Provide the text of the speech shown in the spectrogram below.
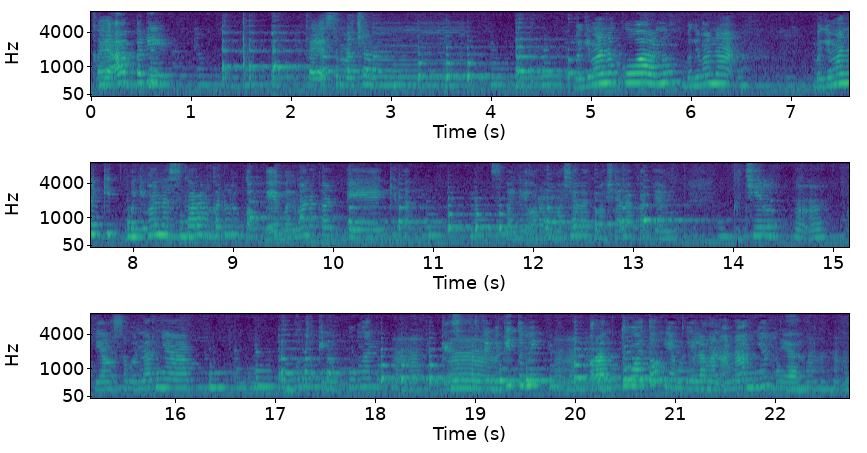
kayak apa di kayak semacam bagaimana kok anu bagaimana bagaimana kita bagaimana sekarang kan dulu kok eh bagaimana kan eh sebagai orang masyarakat masyarakat yang kecil Heeh. yang sebenarnya butuh dukungan Heeh. kayak seperti begitu mi orang tua toh yang kehilangan anaknya Iya. heeh.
